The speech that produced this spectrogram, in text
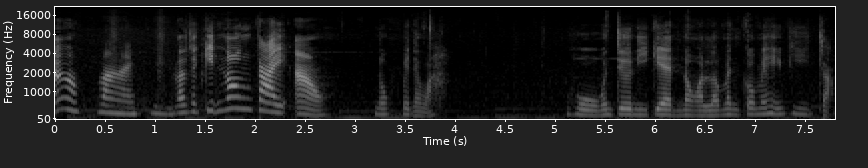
อ้าวมาพี่เราจะกินน่องไก่อ้าวนกไปไหนวะโอ้โหมันเจอดีแกนนอนแล้วมันก็ไม่ให้พี่จับ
